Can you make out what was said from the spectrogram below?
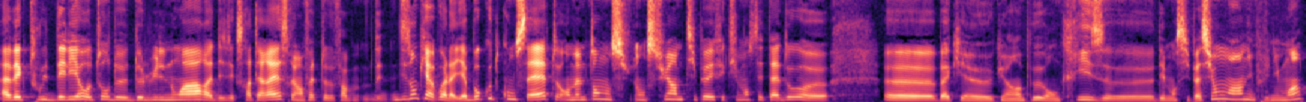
avec tout le délire autour de, de l'huile noire, des extraterrestres. Et en fait, euh, enfin, disons qu'il y, a- voilà, il y a beaucoup de concepts. En même temps, on, su- on suit un petit peu effectivement cet ado euh, euh, bah, qui, est, qui est un peu en crise euh, d'émancipation, hein, ni plus ni moins.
